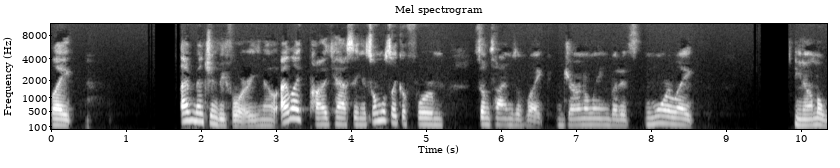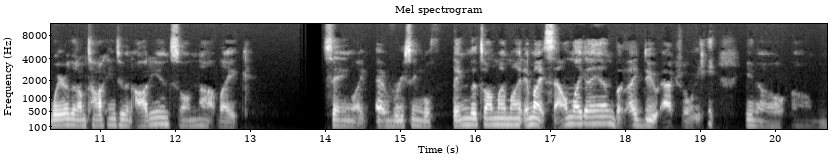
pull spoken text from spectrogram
Like I've mentioned before, you know, I like podcasting. It's almost like a form sometimes of like journaling, but it's more like, you know, I'm aware that I'm talking to an audience, so I'm not like saying like every single thing that's on my mind. It might sound like I am, but I do actually, you know, um,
